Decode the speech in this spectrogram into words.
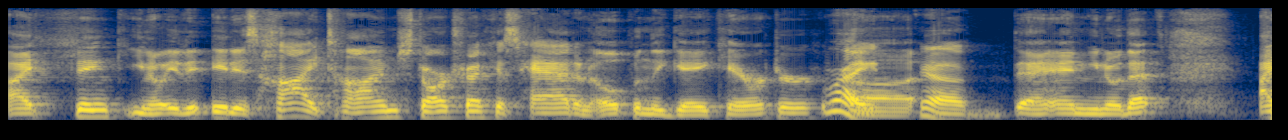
I think you know it, it is high time Star Trek has had an openly gay character, Right, Uh, yeah. and you know that. I,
